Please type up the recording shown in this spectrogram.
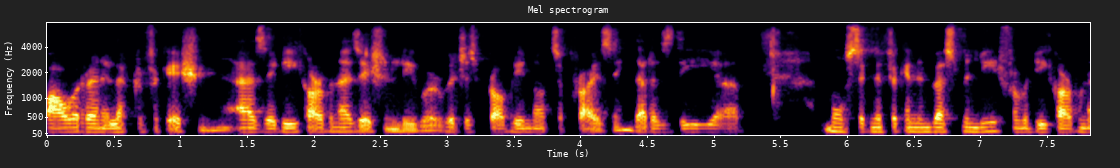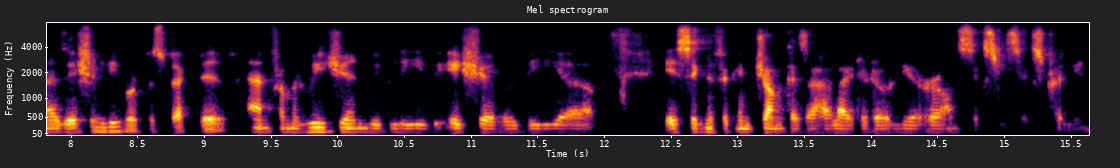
power and electrification as a decarbonization lever, which is probably not surprising. That is the uh, most significant investment need from a decarbonization lever perspective. And from a region, we believe Asia will be uh, a significant chunk, as I highlighted earlier, around 66 trillion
